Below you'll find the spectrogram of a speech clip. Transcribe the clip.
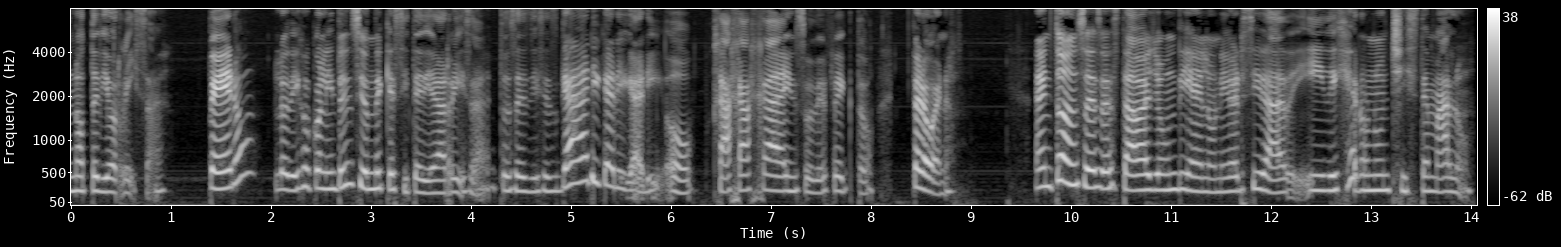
no te dio risa. Pero lo dijo con la intención de que sí te diera risa. Entonces dices Gary, Gary, Gary o ja, ja, ja en su defecto. Pero bueno. Entonces estaba yo un día en la universidad y dijeron un chiste malo.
